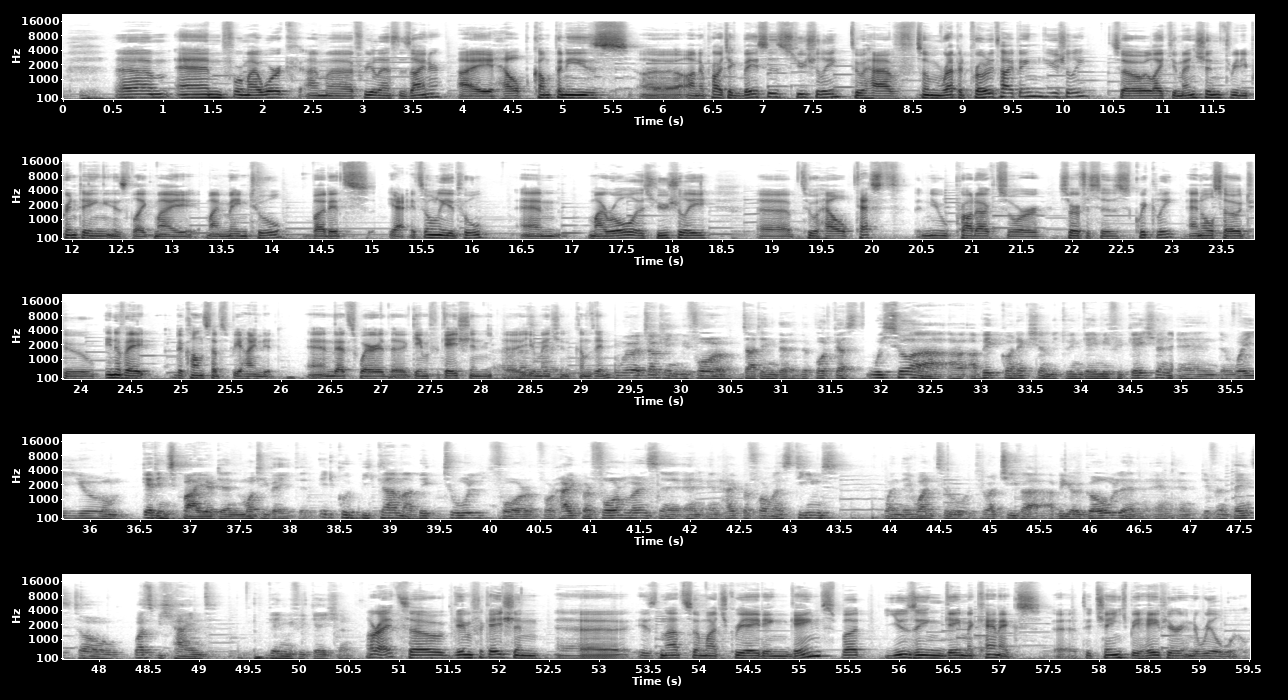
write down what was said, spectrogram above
Um, and for my work, I'm a freelance designer. I help companies uh, on a project basis, usually, to have some rapid prototyping, usually. So, like you mentioned, 3D printing is like my, my main tool, but it's, yeah, it's only a tool. And my role is usually uh, to help test new products or services quickly and also to innovate the concepts behind it. And that's where the gamification uh, you mentioned great. comes in. We were talking before starting the, the podcast. We saw a, a, a big connection between gamification and the way you get inspired and motivated. It could become a big tool for, for high performance and, and, and high performance teams when they want to, to achieve a, a bigger goal and, and, and different things. So, what's behind gamification? All right, so gamification uh, is not so much creating games, but using game mechanics uh, to change behavior in the real world.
